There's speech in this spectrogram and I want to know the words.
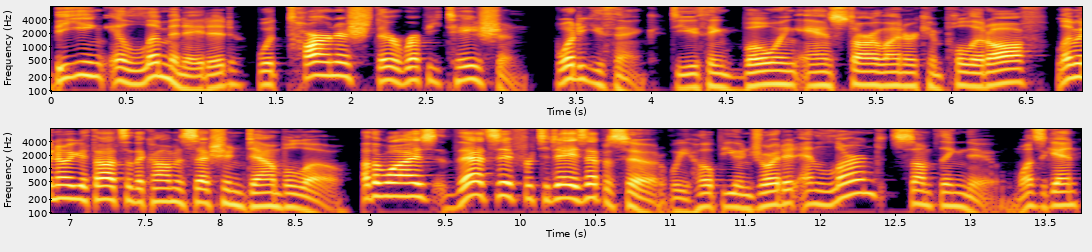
Being eliminated would tarnish their reputation. What do you think? Do you think Boeing and Starliner can pull it off? Let me know your thoughts in the comment section down below. Otherwise, that's it for today's episode. We hope you enjoyed it and learned something new. Once again,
